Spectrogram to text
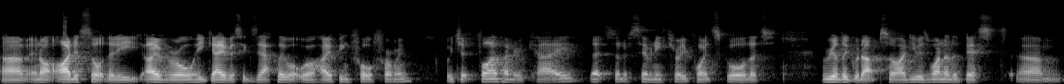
Um, and I, I, just thought that he overall he gave us exactly what we were hoping for from him. Which at 500k, that sort of 73 point score, that's really good upside. He was one of the best um,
